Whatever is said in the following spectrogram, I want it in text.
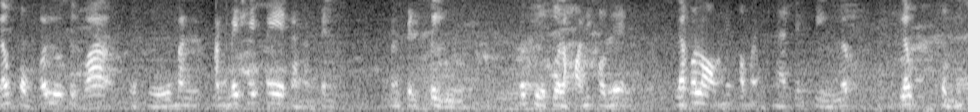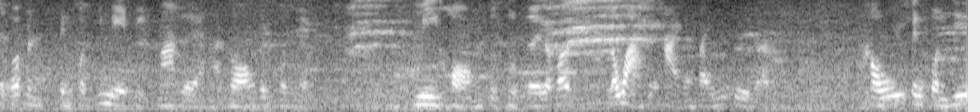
แล้วผมก็รู้สึกว่าโอ้โหมันมันไม่ใช่เป้แต่มันเป็น มันเป็นปิงก็คือตัวละครที่เขาเล่น แล้วก็ลองให้เขามาแคสเป็นปิงแล้ว แล้วผมรู้สึกว่ามันเป็นคนที่เมจิกมากเลยอะฮะน้องเป็นคนแบบ มีของสุดๆเลย แล้วก็ระหว่างที่ถ่ายกันไปนี่คือแบบเขาเป็นคนที่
